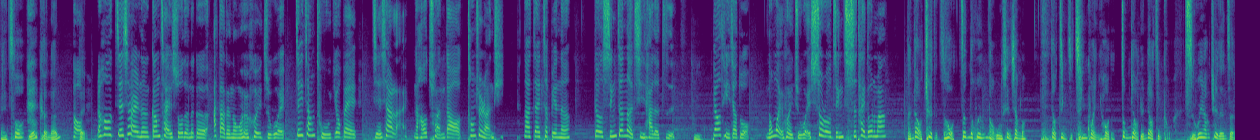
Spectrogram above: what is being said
没错，有可能。好，然后接下来呢，刚才说的那个阿达的农委会主委这一张图又被截下来，然后传到通讯软体。那在这边呢，又新增了其他的字，嗯，标题叫做“农委会主委瘦肉精吃太多了吗？难道确诊之后真的会有脑雾现象吗？”要禁止清冠以后的中药原料进口，只会让确诊者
